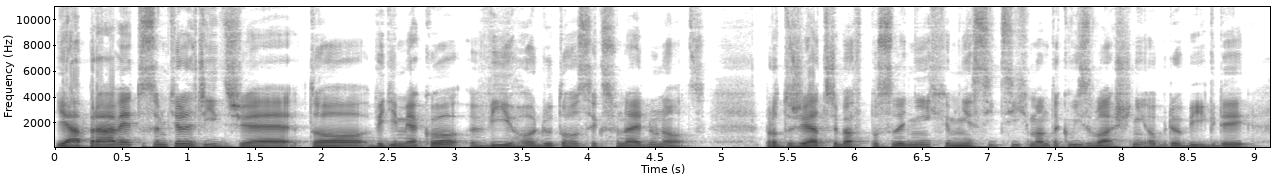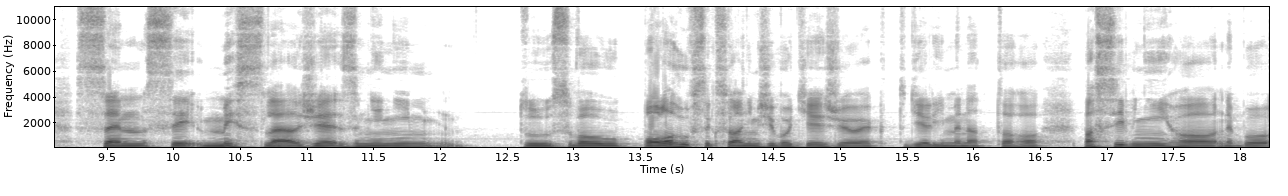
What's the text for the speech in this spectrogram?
Já právě to jsem chtěl říct, že to vidím jako výhodu toho sexu na jednu noc. Protože já třeba v posledních měsících mám takový zvláštní období, kdy jsem si myslel, že změním tu svou polohu v sexuálním životě, že jo, jak to dělíme na toho pasivního nebo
